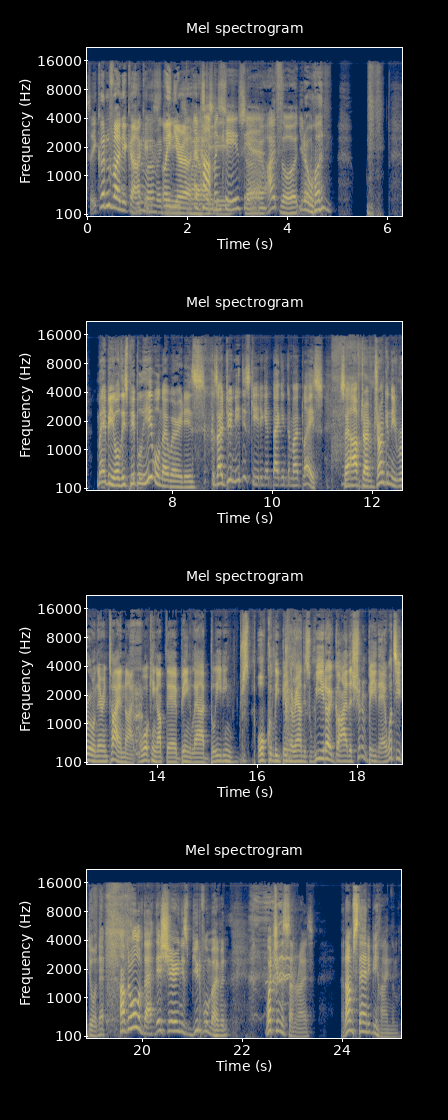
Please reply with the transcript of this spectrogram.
So you couldn't find your car Couldn't keys. I mean, your uh, keys, Apartment keys, So yeah. I thought, you know what? Maybe all these people here will know where it is because I do need this key to get back into my place. So after I've drunkenly ruined their entire night, walking up there, being loud, bleeding, just awkwardly being around this weirdo guy that shouldn't be there. What's he doing there? After all of that, they're sharing this beautiful moment, watching the sunrise, and I'm standing behind them,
